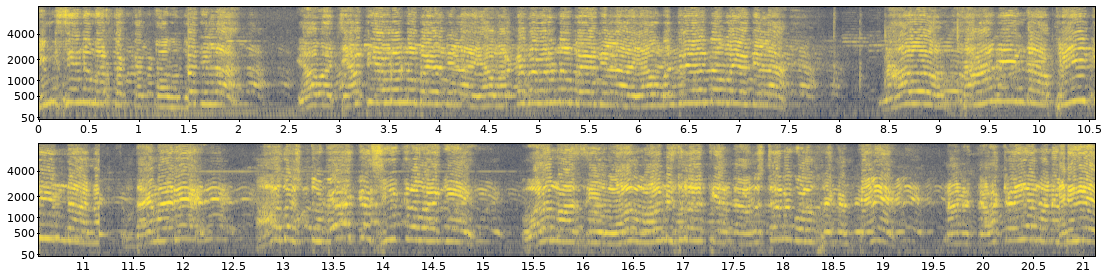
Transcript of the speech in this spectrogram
ಹಿಂಸೆಯನ್ನು ಮಾಡ್ತಕ್ಕಂಥ ಒಂದಿಲ್ಲ ಯಾವ ಜಾತಿಯವರನ್ನು ಬಯೋದಿಲ್ಲ, ಯಾವ ವರ್ಗದವರನ್ನು ಬಯೋದಿಲ್ಲ, ಯಾವ ಮಂತ್ರಿಯವರನ್ನು ಬಯೋದಿಲ್ಲ. ನಾವು ಸಹನೆಯಿಂದ ಪ್ರೀತಿಯಿಂದ ದಯಮಾರಿ ಆದಷ್ಟು ಬೇಗ ಶೀಘ್ರವಾಗಿ ಒಳಮಾಸಿ ಒಳ ಒಳ ಅಂತ ಅನುಷ್ಠಾನಗೊಳಿಸ್ಬೇಕಂತೇಳಿ ನಾನು ಕಳಕಳಿಯ ಮನೆ ಮಾಡಿದ್ರೆ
